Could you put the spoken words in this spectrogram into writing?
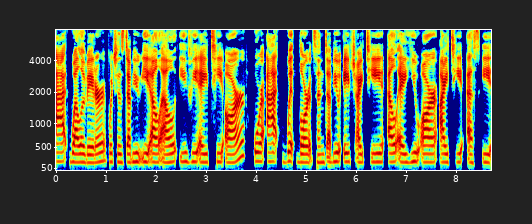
at Wellevatr, which is W E L L E V A T R, or at Whit Lauritsen, W H I T L A U R I T S E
